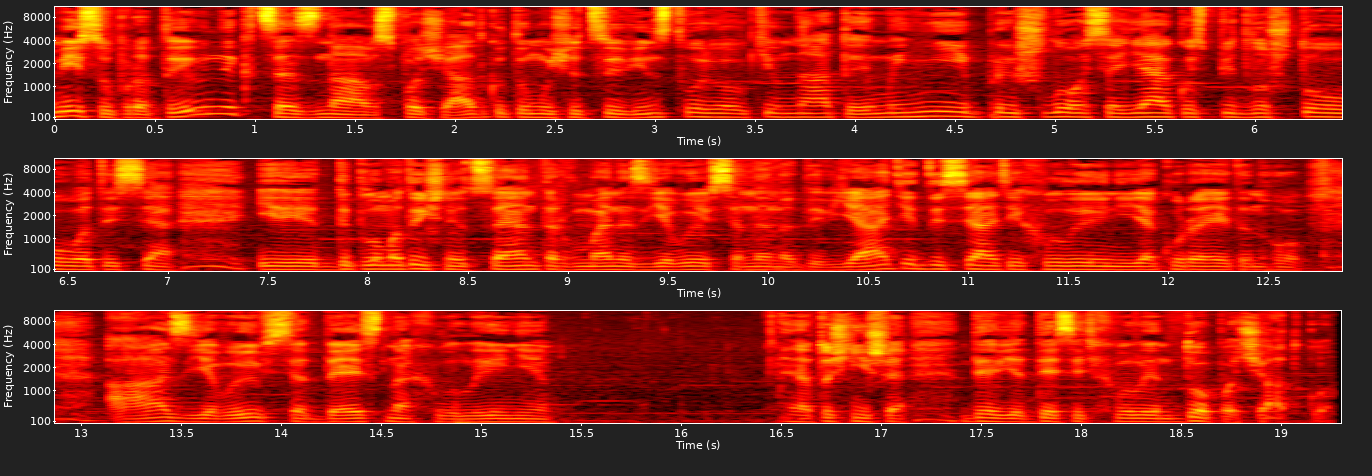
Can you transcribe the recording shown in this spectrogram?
Мій супротивник це знав спочатку, тому що це він створював кімнату, і мені прийшлося якось підлаштовуватися. І дипломатичний центр в мене з'явився не на 9-10 хвилині, як у рейтингу, а з'явився десь на хвилині. е, Точніше, 9-10 хвилин до початку.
